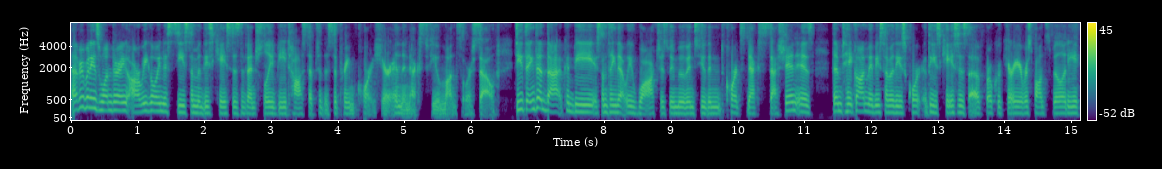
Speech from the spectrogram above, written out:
Everybody's wondering: Are we going to see some of these cases eventually be tossed up to the Supreme Court here in the next few months or so? Do you think that that could be something that we watch as we move into the court's next session? Is them take on maybe some of these court, these cases of broker carrier responsibility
